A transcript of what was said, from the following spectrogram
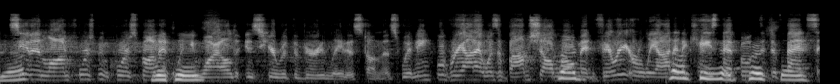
Yep. CNN law enforcement correspondent Whitney Wild is here with the very latest on this. Whitney? Well, Brianna, it was a bombshell Trud- moment very early on in a case that both the defense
